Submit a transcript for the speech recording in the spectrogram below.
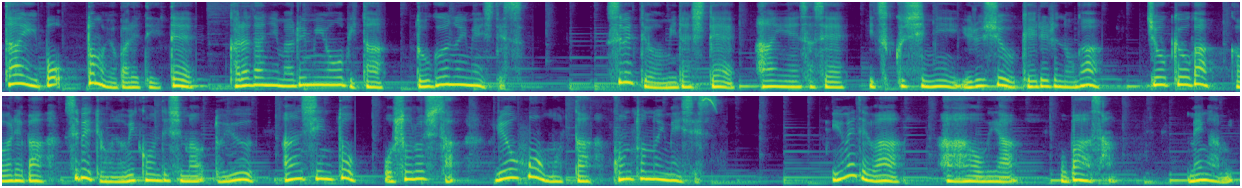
大母とも呼ばれていて体に丸みを帯びた土偶のイメージです。全てを生み出して繁栄させ慈しみ許しを受け入れるのが状況が変われば全てを飲み込んでしまうという安心と恐ろしさ両方を持った混沌のイメージです。夢では母親おばあさん女神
